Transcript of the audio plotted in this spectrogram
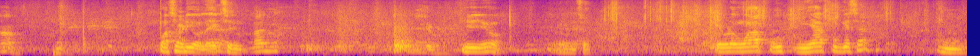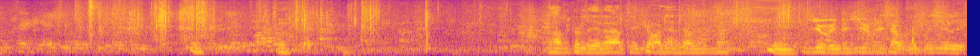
अँ, पछाडि होला एकछिन यही हो। हुन्छ। एउटा उहाँ पुग यहाँ पुगेछ? अर्को लिएर आएको थियो कि यो होइन यो रहेछ यो लिएर।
